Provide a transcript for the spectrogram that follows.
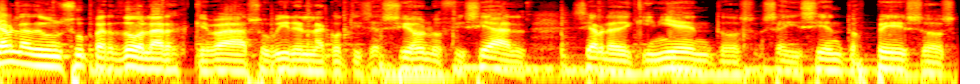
Se habla de un superdólar que va a subir en la cotización oficial, se habla de 500, 600 pesos,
